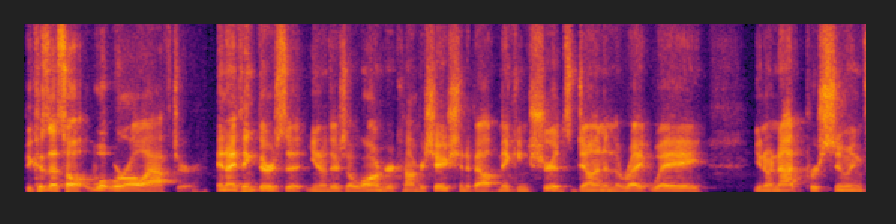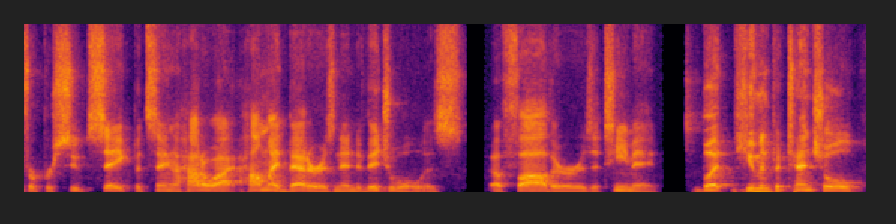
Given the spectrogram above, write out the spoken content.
because that's all what we're all after. And I think there's a, you know, there's a longer conversation about making sure it's done in the right way, you know, not pursuing for pursuit's sake, but saying, how do I, how am I better as an individual, as a father, as a teammate? But human potential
